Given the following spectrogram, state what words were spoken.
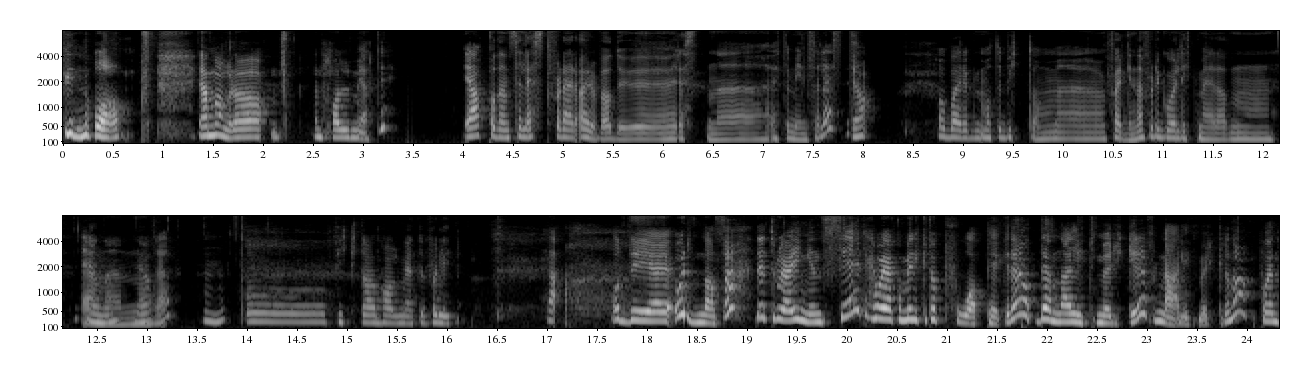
Finne noe annet. Jeg mangla en halv meter. ja, på den Celeste, for der arva du restene etter min Celeste. Ja. Og bare måtte bytte om eh, fargene, for det går litt mer av den ene enn den ja. andre. Mhm. Og fikk da en halv meter for liten. Ja. Og det ordna seg. Det tror jeg ingen ser. Og jeg kommer ikke til å påpeke det, at denne er litt mørkere, for den er litt mørkere da, på en,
